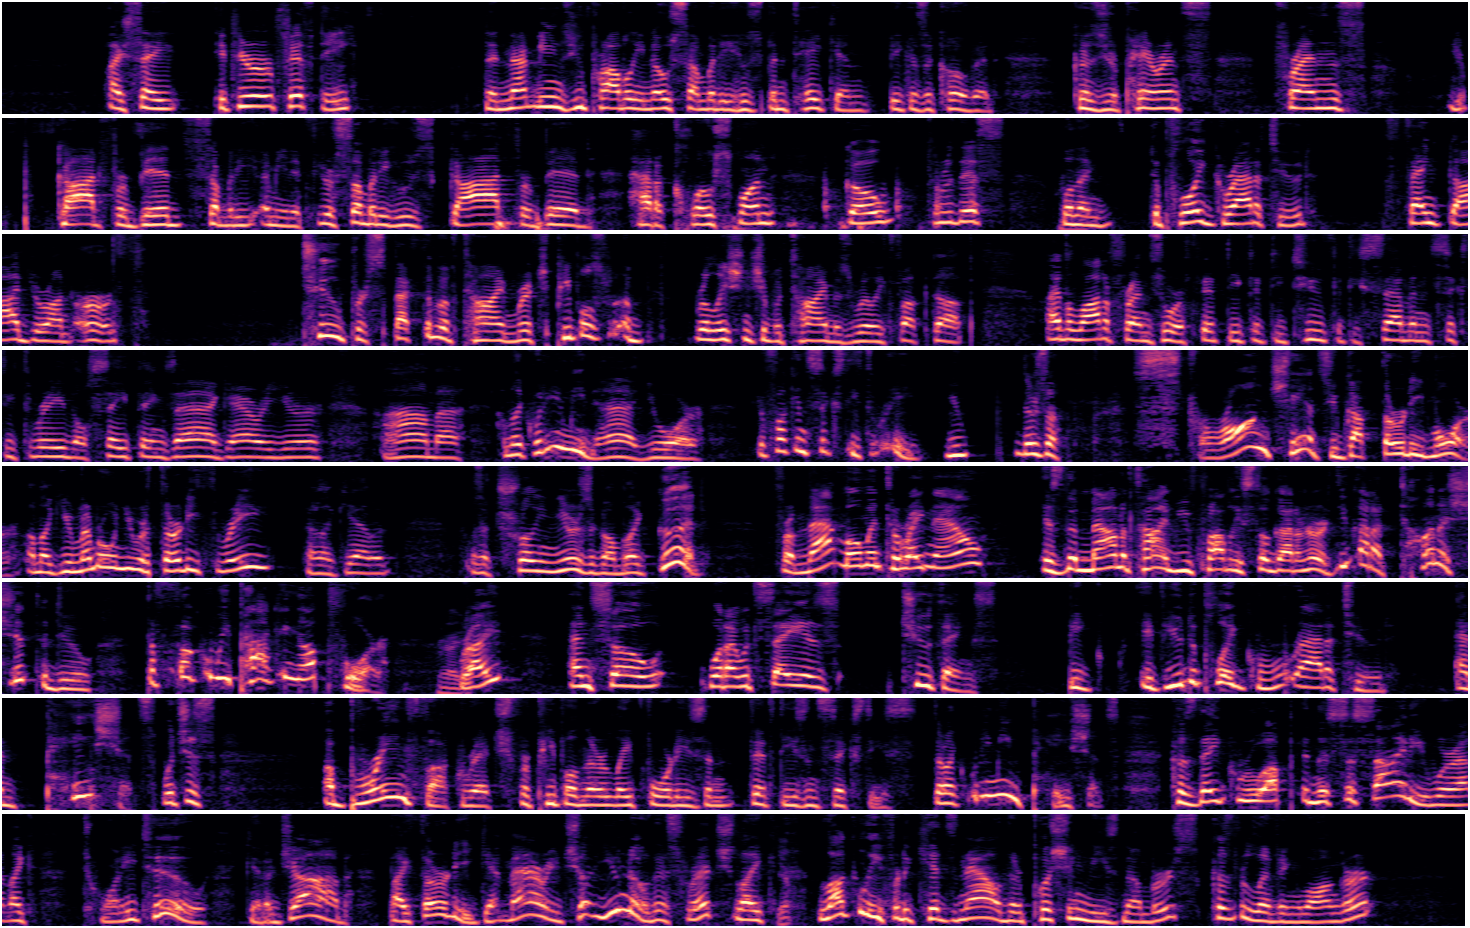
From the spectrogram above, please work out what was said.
I say, if you're 50, then that means you probably know somebody who's been taken because of COVID, because your parents, friends, God forbid somebody. I mean, if you're somebody who's God forbid had a close one go through this, well then deploy gratitude. Thank God you're on Earth. Two, perspective of time. Rich, people's uh, relationship with time is really fucked up. I have a lot of friends who are 50, 52, 57, 63. They'll say things, ah, Gary, you're, I'm a, I'm like, what do you mean, ah, you're, you're fucking 63. You, there's a strong chance you've got 30 more. I'm like, you remember when you were 33? They're like, yeah, but it was a trillion years ago. I'm like, good. From that moment to right now is the amount of time you've probably still got on Earth. You got a ton of shit to do. The fuck are we packing up for? Right. right? And so what I would say is two things. Be, if you deploy gratitude and patience, which is a brain fuck, Rich, for people in their late 40s and 50s and 60s. They're like, what do you mean patience? Because they grew up in this society where at like 22, get a job, by 30, get married. You know this, Rich. Like, yep. luckily for the kids now, they're pushing these numbers because they're living longer.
